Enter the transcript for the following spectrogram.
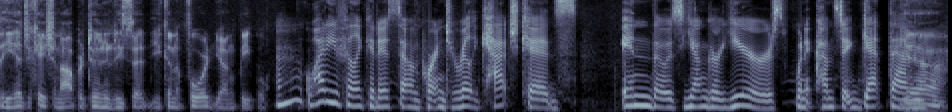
the education opportunities that you can afford young people. Mm-hmm. Why do you feel like it is so important to really catch kids? In those younger years when it comes to get them yeah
